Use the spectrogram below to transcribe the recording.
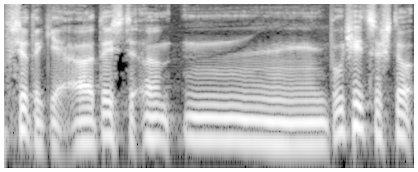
Все-таки, а, то есть э, получается, что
